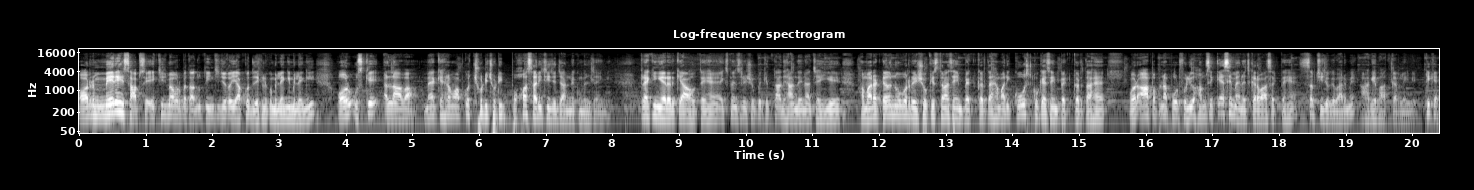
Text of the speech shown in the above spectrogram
और मेरे हिसाब से एक चीज़ मैं और बता दूँ, तीन चीज़ें तो ये आपको देखने को मिलेंगी मिलेंगी। और उसके अलावा मैं कह रहा हूँ आपको छोटी छोटी बहुत सारी चीज़ें जानने को मिल जाएँगी। ट्रैकिंग एरर क्या होते हैं, एक्सपेंस रेशो पे कितना ध्यान देना चाहिए, हमारा टर्न ओवर रेशो किस तरह से इम्पैक्ट करता है, हमारी कॉस्ट को कैसे इम्पैक्ट करता है, और आप अपना पोर्टफोलियो हमसे कैसे मैनेज करवा सकते हैं, सब चीज़ों के बारे में आगे बात कर लेंगे, ठीक है?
